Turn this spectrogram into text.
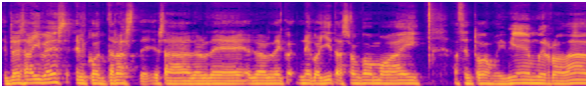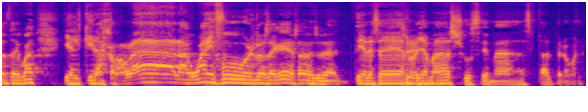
Entonces ahí ves el contraste. O sea, los de, los de Nekoyita son como ahí, hacen todo muy bien, muy rodado, tal igual. Y el Kira es como, ¡ah, la waifu! No sé qué, ¿sabes? tiene ese rollo más sucio, más tal, pero bueno,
